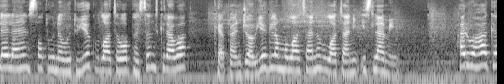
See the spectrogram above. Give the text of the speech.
لە لایەن سەد و نەوەد و یەک وڵاتەوە پەسەند کراوە، کە پەنجا و یەک لەم وڵاتانە وڵاتانی ئیسلامین هەروەها کە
